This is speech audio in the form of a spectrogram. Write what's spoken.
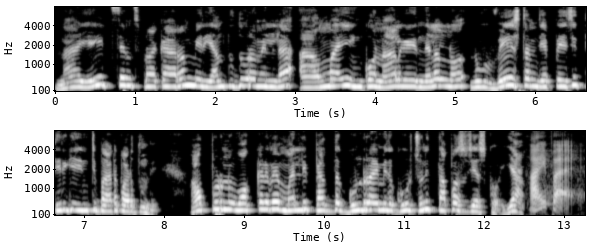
నా ఎయిట్ సెన్స్ ప్రకారం మీరు ఎంత దూరం వెళ్ళినా ఆ అమ్మాయి ఇంకో నాలుగైదు నెలల్లో నువ్వు వేస్ట్ అని చెప్పేసి తిరిగి ఇంటి బాట పడుతుంది. అప్పుడు నువ్వు ఒక్కడివే మళ్ళీ పెద్ద గుండ్రాయి మీద కూర్చొని తపస్సు చేసుకో. యా. అయిపోయి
